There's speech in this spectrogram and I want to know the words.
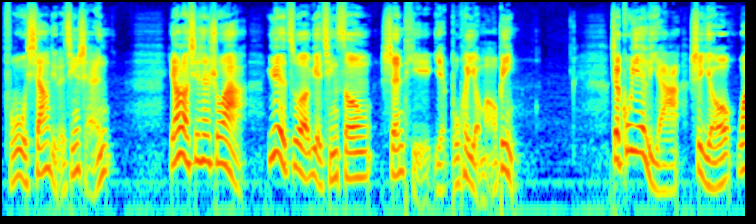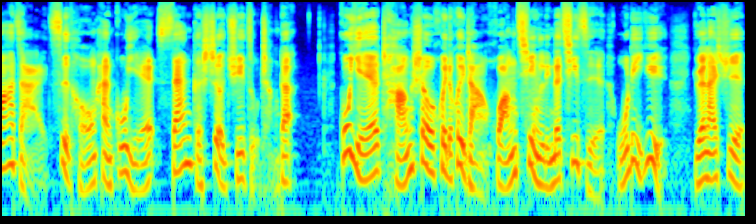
服务乡里的精神。杨老先生说：“啊，越做越轻松，身体也不会有毛病。”这姑爷里啊，是由蛙仔、刺桐和姑爷三个社区组成的。姑爷长寿会的会长黄庆林的妻子吴丽玉，原来是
